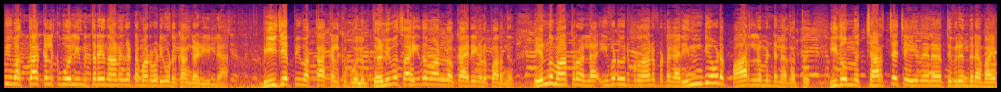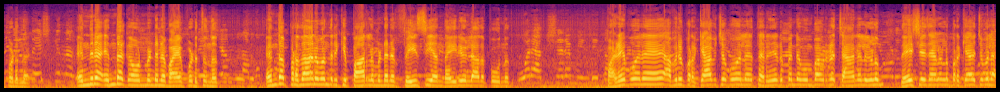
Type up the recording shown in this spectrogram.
പി വക്താക്കൾക്ക് പോലും ഇത്രയും നാണം കെട്ട മറുപടി കൊടുക്കാൻ കഴിയില്ല. ബി ജെ പി വക്താക്കൾക്ക് പോലും തെളിവ് സഹിതമാണല്ലോ കാര്യങ്ങൾ പറഞ്ഞത്. എന്ന് മാത്രമല്ല ഇവിടെ ഒരു പ്രധാനപ്പെട്ട കാര്യം. ഇന്ത്യയുടെ പാർലമെന്റിനകത്ത് ഇതൊന്ന് ചർച്ച ചെയ്യുന്നതിനകത്ത് ഇവരെന്തിനാ ഭയപ്പെടുന്നത്? എന്തിനാ എന്താ ഗവൺമെന്റിനെ ഭയപ്പെടുത്തുന്നത്? എന്താ പ്രധാനമന്ത്രിക്ക് പാർലമെന്റിനെ ഫേസ് ചെയ്യാൻ ധൈര്യമില്ലാതെ പോകുന്നത്? പഴയ പോലെ അവർ പ്രഖ്യാപിച്ച പോലെ തെരഞ്ഞെടുപ്പിന്റെ മുമ്പ് അവരുടെ ചാനലുകളും ദേശീയ ചാനലുകളും പ്രഖ്യാപിച്ച പോലെ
